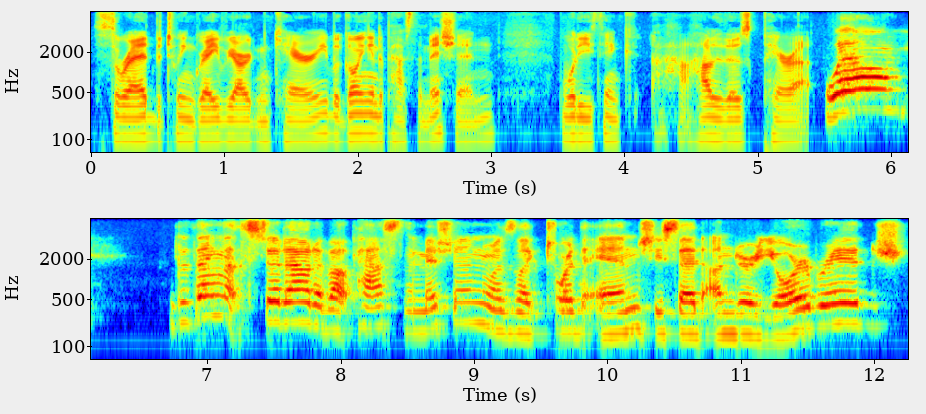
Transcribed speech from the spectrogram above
thread between Graveyard and Carry, but going into Past the Mission, what do you think? How, how do those pair up? Well, the thing that stood out about Past the Mission was like toward the end, she said under your bridge,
